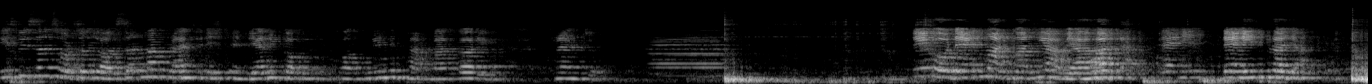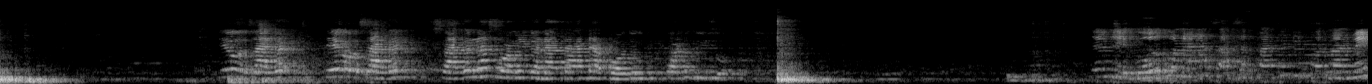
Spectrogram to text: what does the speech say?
ઈસવીસન સોળસો ચોસઠમાં ફ્રેન્ચ ઈસ્ટ ઇન્ડિયાની કંપનીની સ્થાપના કરી ફ્રેન્ચો તેઓ ડેનમાર્કમાંથી આવ્યા હતા ડેનિશ પ્રજા. તેઓ સાગર તેઓ સાગર, સાગરના સ્વામી ગણાતા હતા પોર્ટુગીઝો તેમને ગોલકોન્ડાના શાસક પાસેથી પરમાર મંગલી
